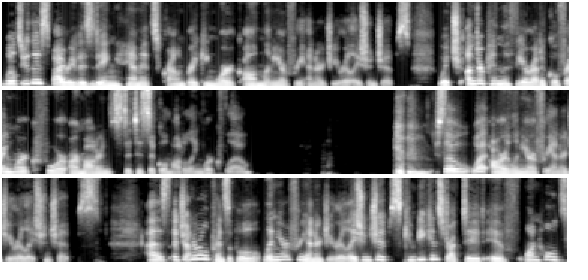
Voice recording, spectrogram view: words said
we'll do this by revisiting Hammett's groundbreaking work on linear free energy relationships, which underpin the theoretical framework for our modern statistical modeling workflow. so what are linear free energy relationships? As a general principle, linear free energy relationships can be constructed if one holds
